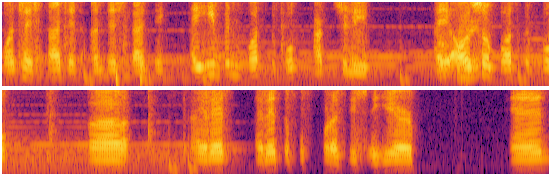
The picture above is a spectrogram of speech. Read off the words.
once I started understanding, I even bought the book. Actually, I also bought the book, uh, and I read I read the book for at least a year, and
